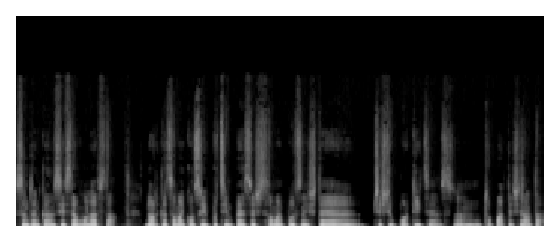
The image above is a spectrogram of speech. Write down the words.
sunt încă în sistemul ăsta. Doar că s-au mai construit puțin peste și s-au mai pus niște, ce știu, portițe într-o parte și în alta.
